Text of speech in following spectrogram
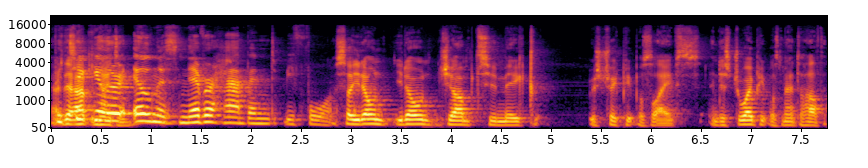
particular illness never happened before. So you don't you don't jump to make restrict people's lives and destroy people's mental health.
